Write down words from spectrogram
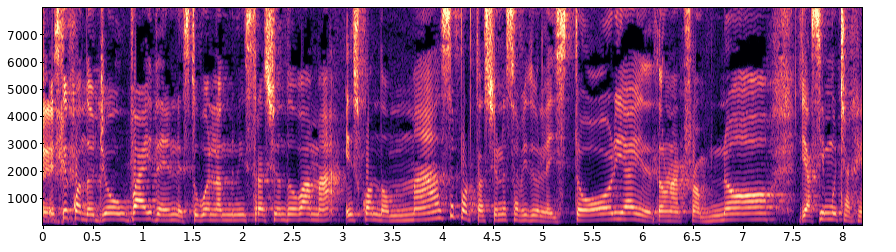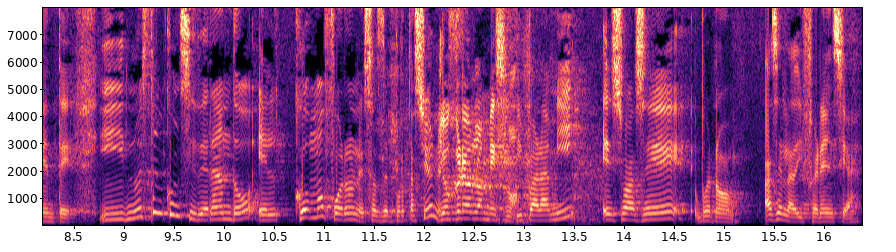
es que cuando Joe Biden estuvo en la administración de Obama es cuando más deportaciones ha habido en la historia y de Donald Trump no, y así mucha gente. Y no están considerando el cómo fueron esas deportaciones. Yo creo lo mismo. Y para mí eso hace, bueno, hace la diferencia.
